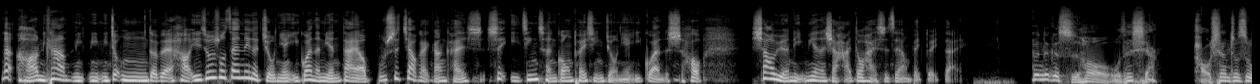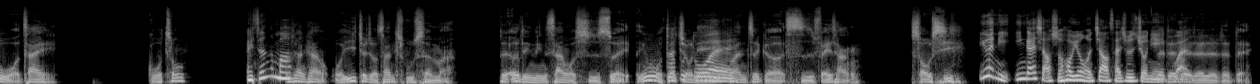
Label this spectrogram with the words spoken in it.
那好，你看你你你就嗯，对不对？好，也就是说，在那个九年一贯的年代哦，不是教改刚开始，是已经成功推行九年一贯的时候，校园里面的小孩都还是这样被对待。因为那个时候我在想，好像就是我在国中，哎，真的我吗？想想看，我一九九三出生嘛，对，二零零三我十岁，因为我对九年一贯这个词非常熟悉。因为你应该小时候用的教材就是九年一贯对对对对对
